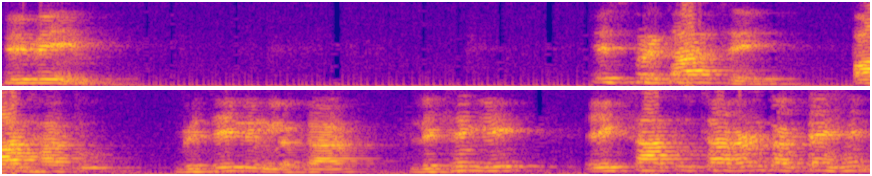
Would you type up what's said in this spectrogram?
पिबेम इस प्रकार से पा धातु विधिलिंग लकार लिखेंगे। एक साथ उच्चारण करते हैं।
